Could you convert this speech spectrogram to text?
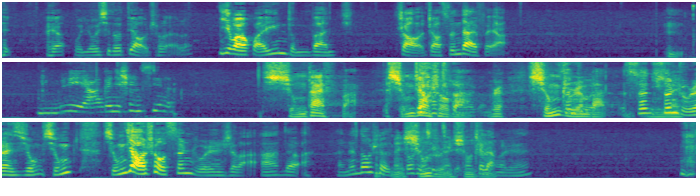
哎呀，我游戏都掉出来了，意外怀孕怎么办？找找孙大夫呀！嗯你妹呀，赶紧上线！熊大夫吧，熊教授吧，不是熊主任吧？孙孙主任，熊熊熊教授，孙主任是吧？啊，对吧？反正都是都是熊主任这几这熊主任两个人。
